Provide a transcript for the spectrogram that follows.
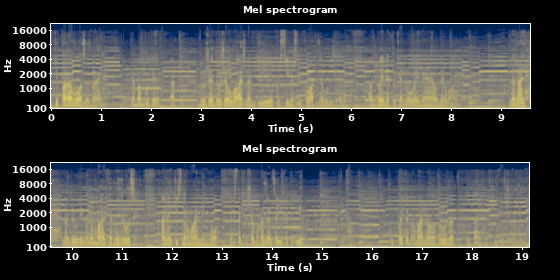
такі паровози, знаєте. Треба бути так дуже-дуже уважним і постійно слідкувати за вудочками, аби не потягнуло і не обірвало. На жаль, на другий в мене маркерний груз, а не якийсь нормальний, бо не встиг ще в магазин заїхати і купити нормального груза. Берег ще вчора кидав.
